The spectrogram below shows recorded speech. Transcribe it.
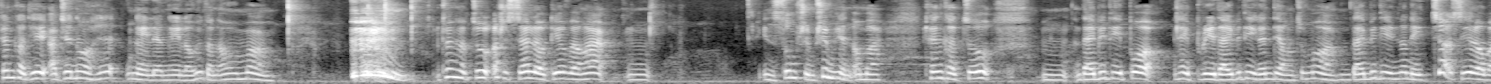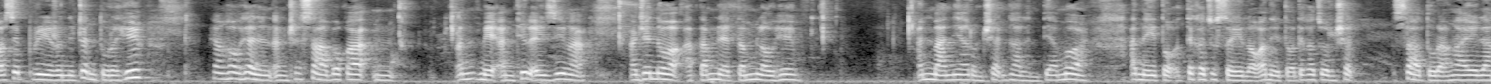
trên cái thì à trên nó hết ngày là ngày lâu hết cần ông mà trên cái chỗ ở sẽ lâu tiêu vàng à in sum sim sim hiện ông mà trên cái chỗ diabetes po hay pre diabetes kan tiang chu mo diabetes na nei cha si lo ma se pre ron ni chan tu ra hi yang ho hian an tha sa bo ka an me an thil ai zinga ajeno atam ne tam lo he an mania ron chat nga lan tia mo an nei to te kha chu sei lo an nei to te kha chu chat sa tu ra ngai la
